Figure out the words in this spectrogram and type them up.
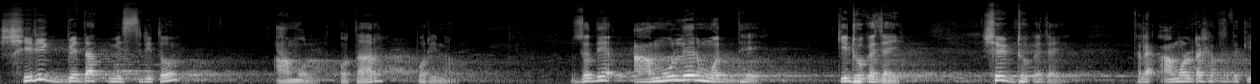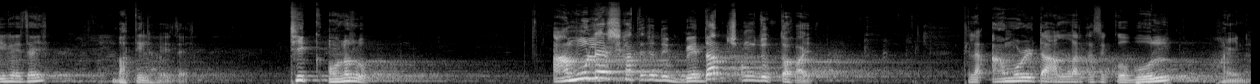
শিরিক বেদাত মিশ্রিত আমল ও তার পরিণাম। যদি আমলের মধ্যে কি ঢুকে যায়? শিরিক ঢুকে যায়, তাহলে আমলটার সাথে সাথে কী হয়ে যায়? বাতিল হয়ে যায়। ঠিক অনুরূপ, আমলের সাথে যদি বেদাত সংযুক্ত হয় তাহলে আমলটা আল্লাহর কাছে কবুল হয় না।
